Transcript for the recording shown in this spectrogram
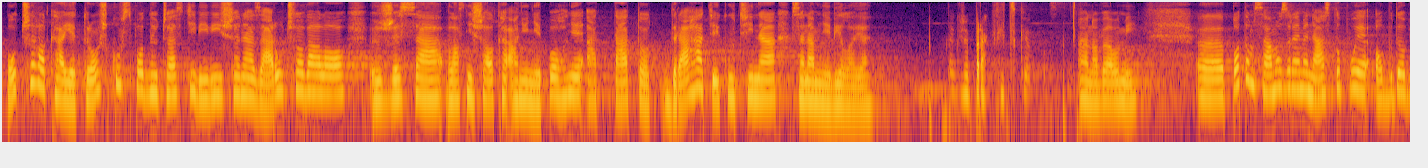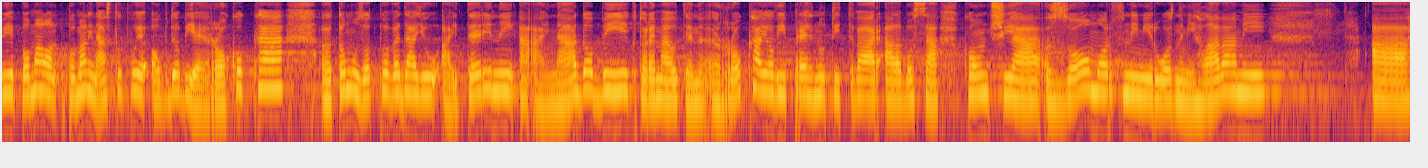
počálka je trošku v spodnej časti vyvýšená, zaručovalo, že sa vlastne šálka ani nepohne a táto drahá tekutina sa nám nevyleje. Takže praktické. Áno, veľmi. E, potom samozrejme nastupuje obdobie, pomalo, pomaly nastupuje obdobie rokoka, e, tomu zodpovedajú aj teriny a aj nádoby, ktoré majú ten rokajový prehnutý tvar alebo sa končia zoomorfnými rôznymi hlavami. A e,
